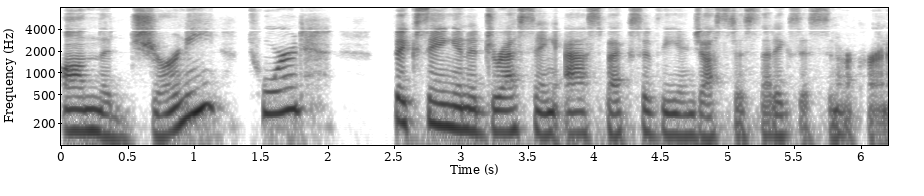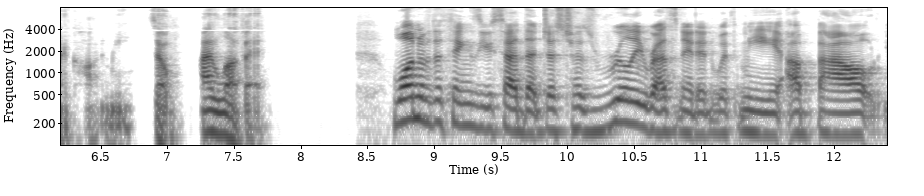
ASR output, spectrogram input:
on the journey toward fixing and addressing aspects of the injustice that exists in our current economy. So I love it one of the things you said that just has really resonated with me about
